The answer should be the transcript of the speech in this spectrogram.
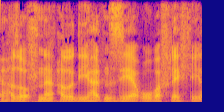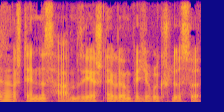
Ja. Also, ne, also die halt ein sehr oberflächliches ja. Verständnis haben, sehr schnell irgendwelche Rückschlüsse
